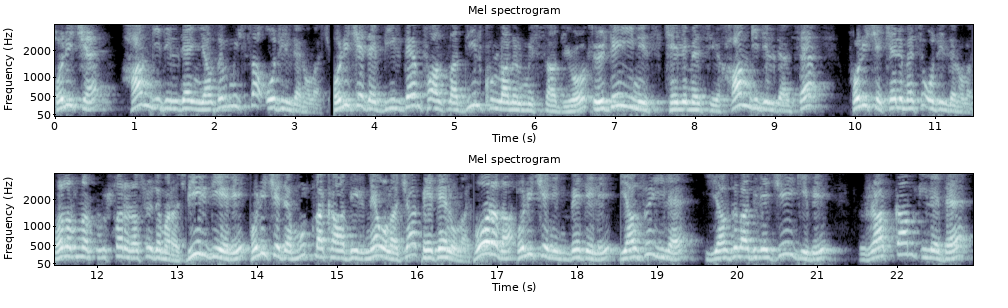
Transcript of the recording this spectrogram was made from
Poliçe hangi dilden yazılmışsa o dilden olacak. Poliçede birden fazla dil kullanılmışsa diyor, ödeyiniz kelimesi hangi dildense poliçe kelimesi o dilden olacak. Bu arada bunlar uluslararası ödeme aracı. Bir diğeri poliçede mutlaka bir ne olacak? Bedel olacak. Bu arada poliçenin bedeli yazı ile yazılabileceği gibi rakam ile de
